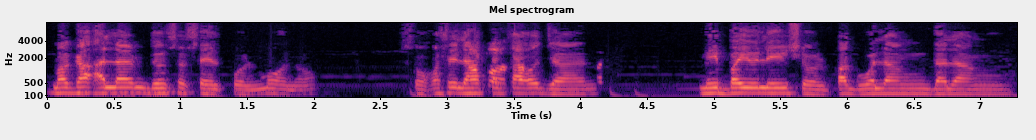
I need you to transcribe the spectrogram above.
mag-a-alarm doon sa cellphone mo no? So kasi lahat ng tao diyan may violation pag walang dalang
